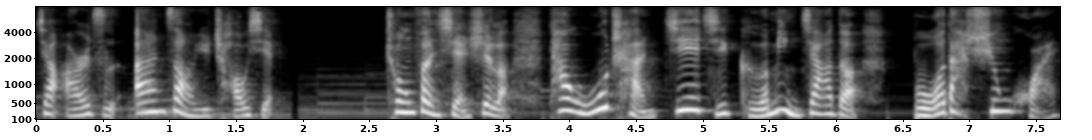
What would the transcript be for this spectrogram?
将儿子安葬于朝鲜，充分显示了他无产阶级革命家的博大胸怀。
